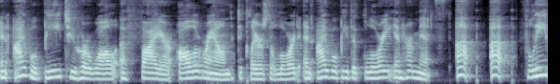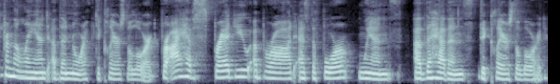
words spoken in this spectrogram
And I will be to her wall of fire all around, declares the Lord, and I will be the glory in her midst. Up, up, Flee from the land of the north, declares the Lord, for I have spread you abroad as the four winds of the heavens, declares the Lord.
